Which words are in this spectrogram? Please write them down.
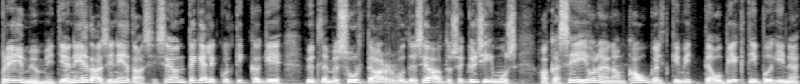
preemiumid ja nii edasi, nii edasi, see on tegelikult ikkagi ütleme, suurte arvude seaduse küsimus, aga see ei ole enam kaugeltki mitte objektipõhine,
